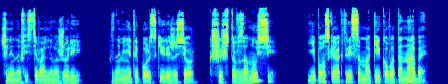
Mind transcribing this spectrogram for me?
члены фестивального жюри, знаменитый польский режиссер Кшиштоф Занусси, японская актриса Макико Ватанабе,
